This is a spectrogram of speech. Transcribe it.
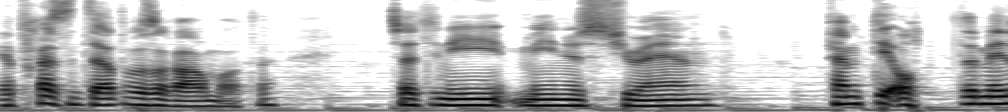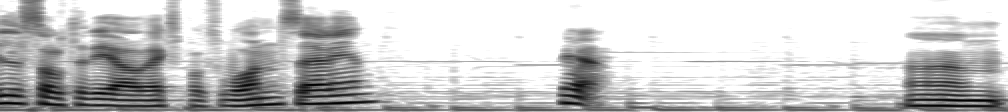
Jeg presenterte på så rar måte. 79 minus 21 58 middels solgte de av Xbox One-serien. Ja. Um,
